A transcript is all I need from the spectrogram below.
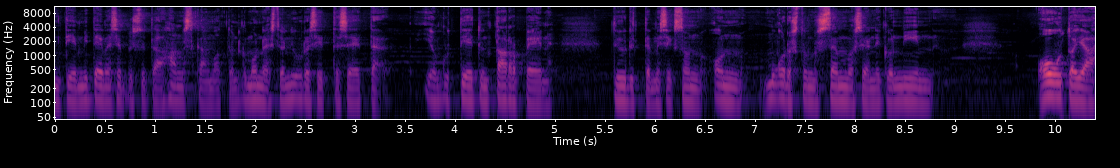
en tiedä, miten me se pystytään hanskaamaan, mutta niin monesti on juuri sitten se, että jonkun tietyn tarpeen tyydyttämiseksi on, on muodostunut semmoisia niin, niin outoja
